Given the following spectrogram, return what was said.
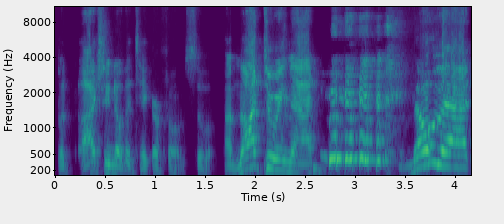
but actually no, they take our phones, so I'm not doing that. know that.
